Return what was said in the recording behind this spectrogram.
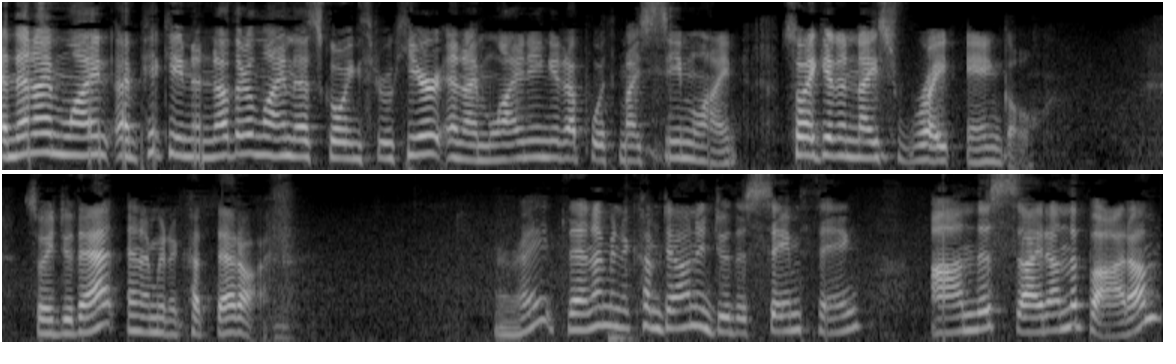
And then I'm line, I'm picking another line that's going through here and I'm lining it up with my seam line. So I get a nice right angle. So I do that and I'm going to cut that off. All right, then I'm going to come down and do the same thing on this side on the bottom.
